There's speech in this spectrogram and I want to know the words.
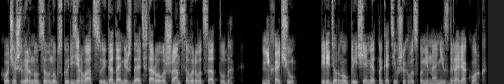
Хочешь вернуться в нубскую резервацию и годами ждать второго шанса вырваться оттуда? Не хочу. Передернул плечами от накативших воспоминаний здоровяк Орк.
